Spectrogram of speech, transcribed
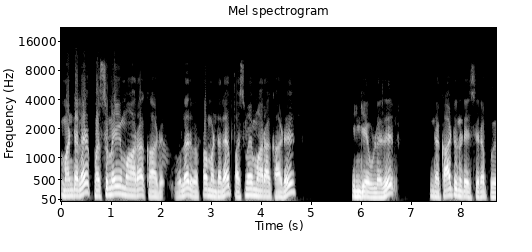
மண்டல பசுமை மாறா காடு. உலர் வெப்ப மண்டல பசுமை மாறா காடு இங்கே உள்ளது. இந்த காட்டினுடைய சிறப்பு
